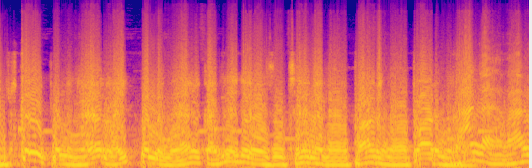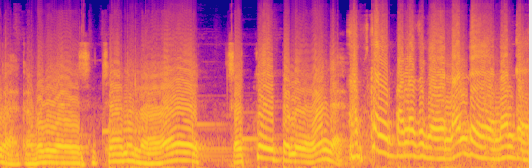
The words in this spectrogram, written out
சப்ஸ்கிரைப் பண்ணுங்க லைக் பண்ணுங்க கவிதை சேனலை பாருங்க பாருங்க வாங்க வாங்க கபடி வயசு சப்ஸ்கிரைப் பண்ணுங்க வாங்க சப்ஸ்கிரைப் பண்ணதுக்கு நன்றி நன்றி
